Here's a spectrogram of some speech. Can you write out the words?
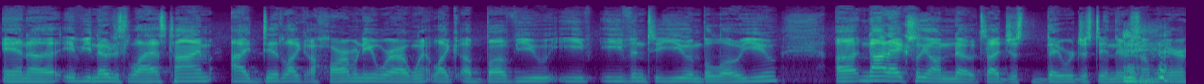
And uh, if you noticed last time, I did like a harmony where I went like above you, e- even to you, and below you. Uh, not actually on notes. I just they were just in there somewhere.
